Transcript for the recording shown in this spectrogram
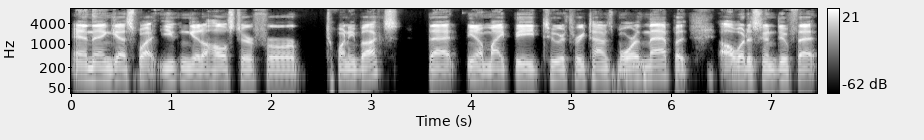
And then guess what? You can get a holster for twenty bucks that you know might be two or three times more than that but all what it's going to do for that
